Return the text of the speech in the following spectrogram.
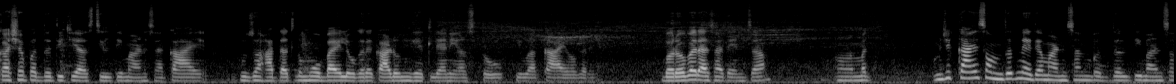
कशा पद्धतीची असतील ती माणसं? काय? तुझा हातातलो मोबाईल वगैरे काढून घेतल्याने असतो किंवा काय वगैरे. बरोबर असा त्यांचा. मग म्हणजे काय समजत नाही त्या माणसांबद्दल ती माणसं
